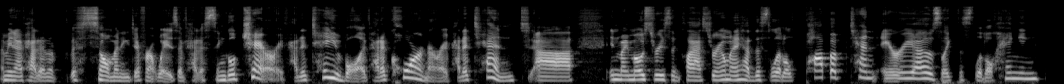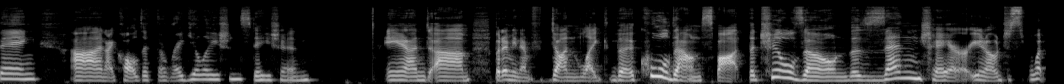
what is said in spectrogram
I mean, I've had it a, so many different ways. I've had a single chair, I've had a table, I've had a corner, I've had a tent. Uh, in my most recent classroom, I had this little pop up tent area. It was like this little hanging thing. Uh, and I called it the regulation station and um but i mean i've done like the cool down spot the chill zone the zen chair you know just what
